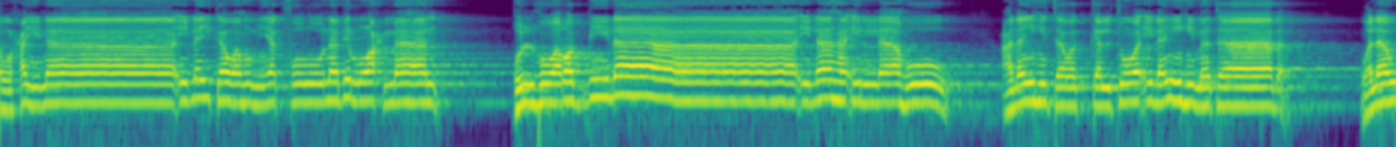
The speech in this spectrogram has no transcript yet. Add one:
أوحينا إليك وهم يكفرون بالرحمن. قل هو ربي لا إله إلا هو. عليه توكلت وإليه متاب. ولو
